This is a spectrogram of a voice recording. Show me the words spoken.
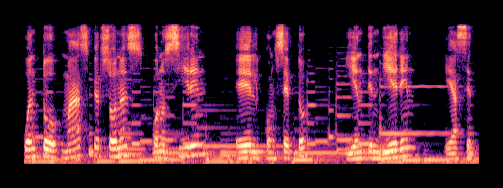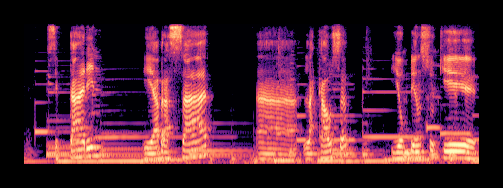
cuanto más personas conocieren el concepto y entendieren y aceptaren y abrazar a la causa, yo pienso que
